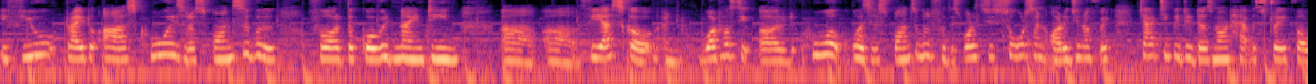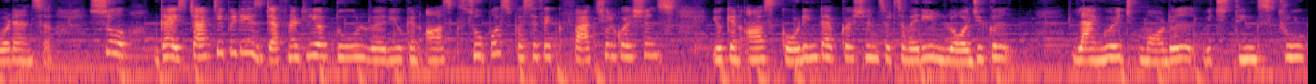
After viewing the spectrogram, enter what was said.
If you try to ask who is responsible for the COVID-19 uh, uh, fiasco and what was the uh, who was responsible for this what is the source and origin of it ChatGPT does not have a straightforward answer. So guys ChatGPT is definitely a tool where you can ask super specific factual questions. You can ask coding type questions. It's a very logical language model which thinks through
